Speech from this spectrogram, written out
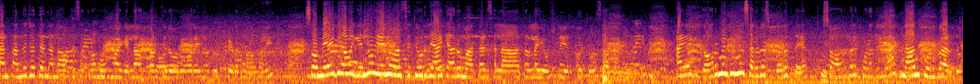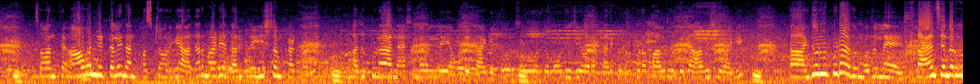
ನನ್ನ ತಂದೆ ಜೊತೆ ನನ್ನ ಆಫೀಸ್ ಹತ್ರ ಹೋಗುವಾಗೆಲ್ಲ ಅವ್ರು ಬರ್ತಿರೋರು ಅವರೇನೋ ದುಡ್ಡು ಕೇಳೋದು ಮಾಮೂಲಿ. ಸೊ ಮೇ ಬಿ ಅವಾಗ ಎಲ್ಲೋ ಏನೋ ಅನಿಸ್ತಿತ್ತು ಇವ್ರನ್ನ ಯಾಕೆ ಯಾರು ಮಾತಾಡ್ಸಲ್ಲ? ಆ ಥರ ಎಲ್ಲ ಯೋಚನೆ ಇರ್ತಿತ್ತು ಸಾಮಾನ್ಯವಾಗಿ. ಹಾಗಾಗಿ ಗೌರ್ಮೆಂಟಿಂದ ಸರ್ವಿಸ್ ಬರುತ್ತೆ. ಸೊ ಅವ್ರುಗಳು ಕೊಡೋದಿಲ್ಲ. ಯಾಕೆ ನಾನು ಕೊಡಬಾರ್ದು? ಸೊ ಅಂತ ಆ ಒಂದು ನಿಟ್ಟಲ್ಲಿ ನಾನು ಫಸ್ಟ್ ಅವರಿಗೆ ಆಧಾರ್ ಮಾಡಿ ಅದಂತರ ಈ ಶ್ರಮ್ ಕಾರ್ಡ್ ಮಾಡಿದೆ. ಅದು ಕೂಡ ನ್ಯಾಷನಲ್ ಲೆವೆಲ್ಲಿ ಅಪ್ಡೇಟ್ ಆಗಿತ್ತು. ಸೊ ಒಂದು ಮೋದಿಜಿಯವರ ಕಾರ್ಯಕ್ರಮ ಕೂಡ ಪಾಲ್ಗೊಂಡಿದೆ ಆ ವಿಷಯವಾಗಿ ಕೂಡ ಅದು ಮೊದಲನೇ ಟ್ರಾನ್ಸ್ಜೆಂಡರ್ಗೂ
